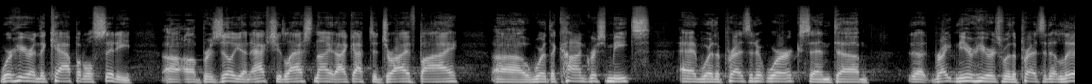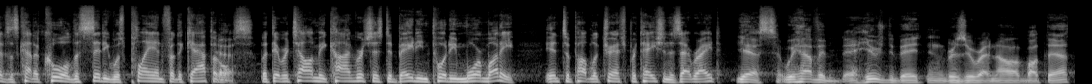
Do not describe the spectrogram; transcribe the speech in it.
we're here in the capital city uh, of Brasilia. And actually, last night I got to drive by uh, where the Congress meets and where the president works. And um, uh, right near here is where the president lives. It's kind of cool. The city was planned for the capital. Yes. But they were telling me Congress is debating putting more money into public transportation. Is that right? Yes, we have a, a huge debate in Brazil right now about that.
